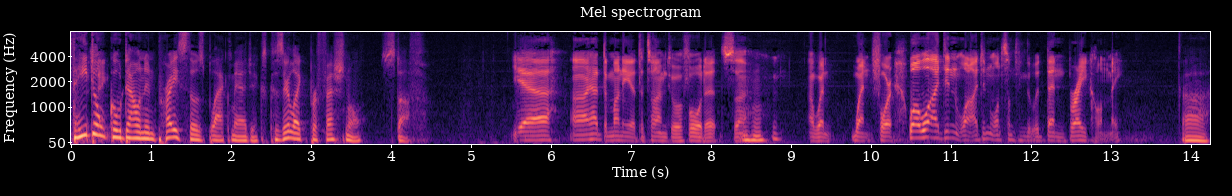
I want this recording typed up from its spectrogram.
They I don't think. go down in price those black magics because they're like professional stuff. Yeah, I had the money at the time to afford it, so Mm-hmm. I went went for it. Well, what I didn't want, I didn't want something that would then break on me. Ah,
